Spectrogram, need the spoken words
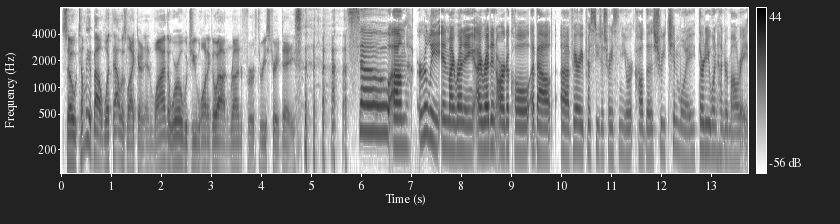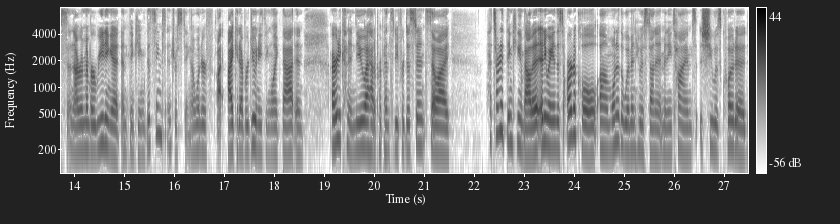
So tell me about what that was like and, why in the world would you want to go out and run for three straight days? So, um, early in my running, I read an article about a very prestigious race in New York called the Sri Chinmoy 3100 mile race. And I remember reading it and thinking, this seems interesting. I wonder if I, I could ever do anything like that. And I already kind of knew I had a propensity for distance. So I had started thinking about it. Anyway, in this article, um, one of the women who has done it many times, she was quoted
